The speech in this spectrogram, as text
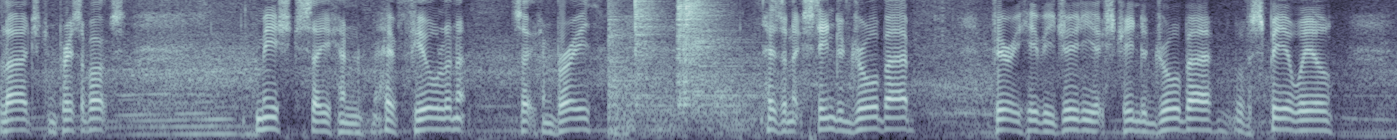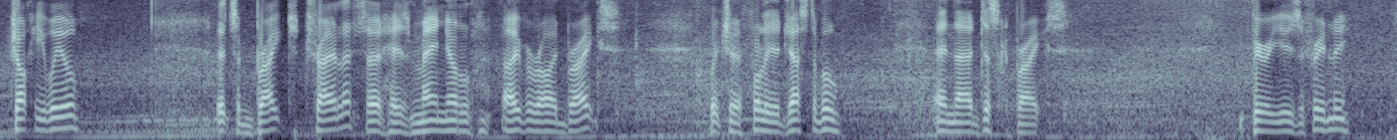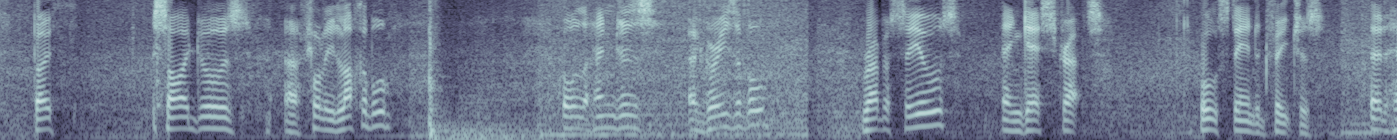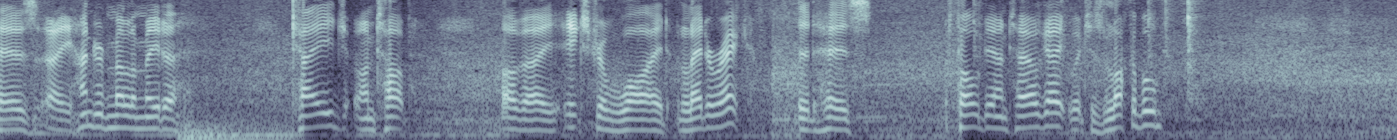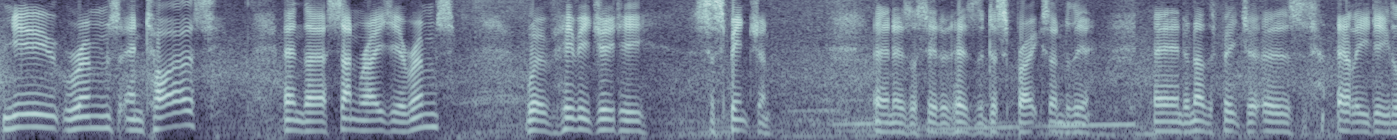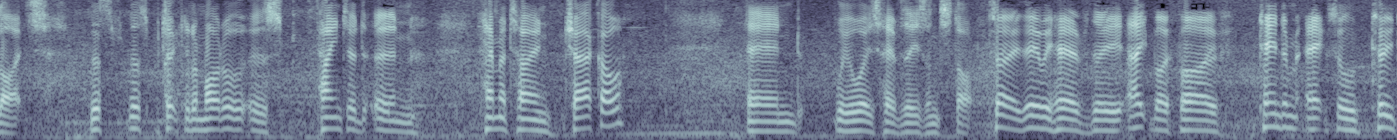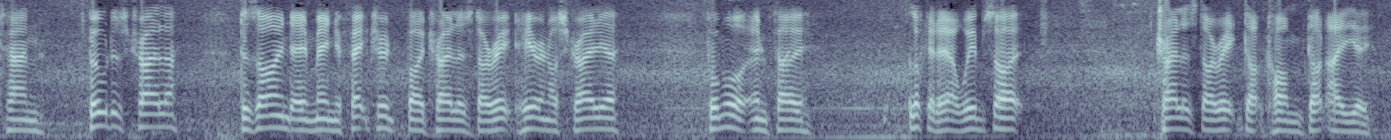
large compressor box, meshed so you can have fuel in it so it can breathe. Has an extended drawbar, very heavy duty extended drawbar with a spare wheel, jockey wheel it's a braked trailer, so it has manual override brakes, which are fully adjustable, and they're disc brakes. Very user friendly. Both side doors are fully lockable. All the hinges are greasable. Rubber seals and gas struts. All standard features. It has a 100 millimeter cage on top of a extra wide ladder rack. It has fold down tailgate which is lockable. New rims and tyres and the Sunraysia rims with heavy duty suspension and as I said it has the disc brakes under there and another feature is LED lights. This, this particular model is painted in Hammertone charcoal and we always have these in stock. So there we have the 8x5 tandem axle 2 ton builder's trailer designed and manufactured by Trailers Direct here in Australia. For more info look at our website trailersdirect.com.au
